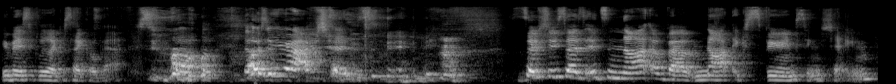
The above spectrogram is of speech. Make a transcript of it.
you're basically like a psychopath. So those are your options. so she says it's not about not experiencing shame.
